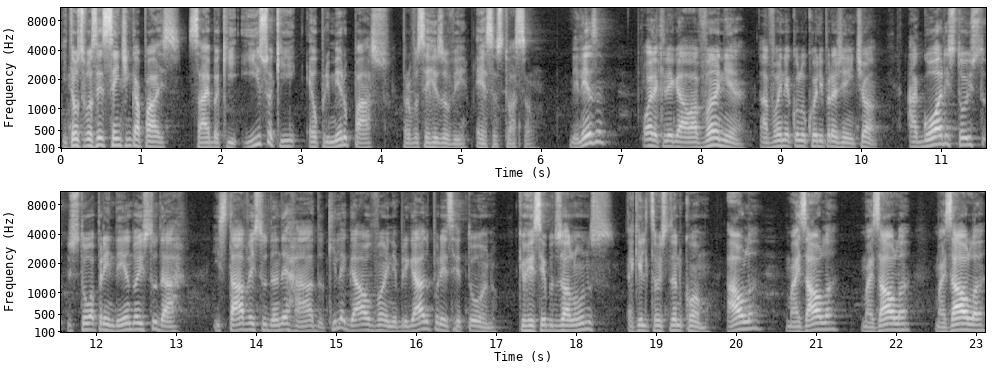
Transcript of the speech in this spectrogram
Então, se você se sente incapaz, saiba que isso aqui é o primeiro passo para você resolver essa situação. Beleza? Olha que legal. A Vânia, a Vânia colocou ali pra gente, ó. Agora estou, estou aprendendo a estudar. Estava estudando errado. Que legal, Vânia. Obrigado por esse retorno que eu recebo dos alunos. É que eles estão estudando como? Aula, mais aula, mais aula, mais aula,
